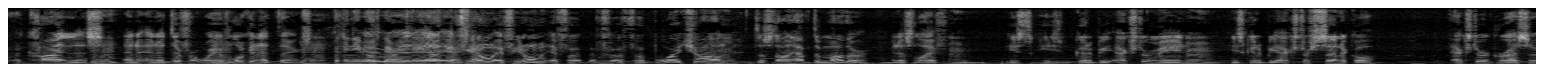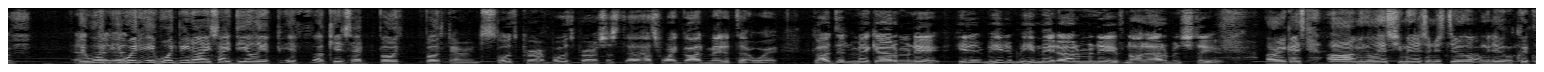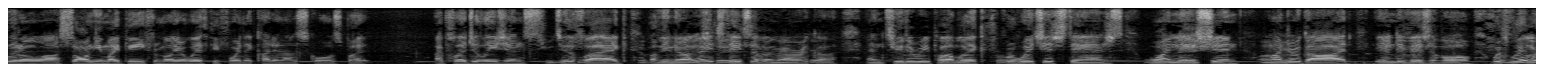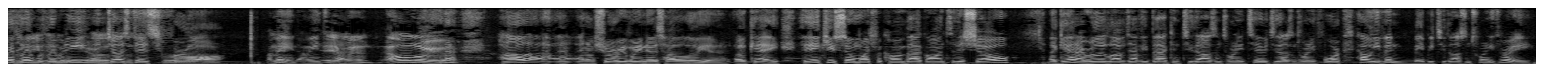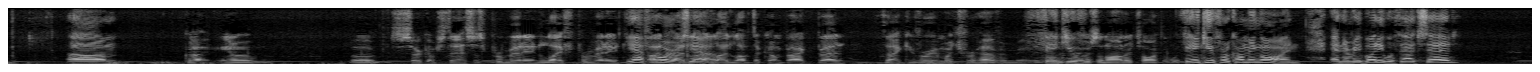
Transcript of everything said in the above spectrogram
a kindness mm-hmm. and, and a different way of mm-hmm. looking at things. Mhm. But they need both parents. They need both Uh, parents uh, if you don't, if you don't, if a, if, mm-hmm. if a boy child does not have the mother in his life, he's he's going to be extra mean. He's going to be extra cynical, extra aggressive. And, it would and- it would it would be nice ideally if, if uh, kids had both both parents. both parent both parents. Is, that's why God made it that way. God didn't make Adam and Eve. He didn't. He didn't, He made Adam and Eve, not Adam and Steve. All right, guys. Um, in the last few minutes, I'm just doing. I'm going to do a quick little uh, song you might be familiar with before they cut it out of schools. But I pledge allegiance to, the flag, of, the United States, of America, and to the republic for which it stands, one nation, under God, indivisible, with li- with, li- with liberty and justice for all. Amen. Amen. to that. Amen. Hallelujah. Hall- and I'm sure everybody knows hallelujah. Okay. Thank you so much for coming back onto the show. Again, I really love to have you back in 2022, 2024, hell, even maybe 2023. Um, God, you know, uh, circumstances permitting, life permitting. Yeah, of I'd- course, I'd, yeah. I'd, I'd love to come back, Ben. Thank you very much for having me. It Thank was, you. It was an honor talking with you. thank you for coming on. And everybody, with that said,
